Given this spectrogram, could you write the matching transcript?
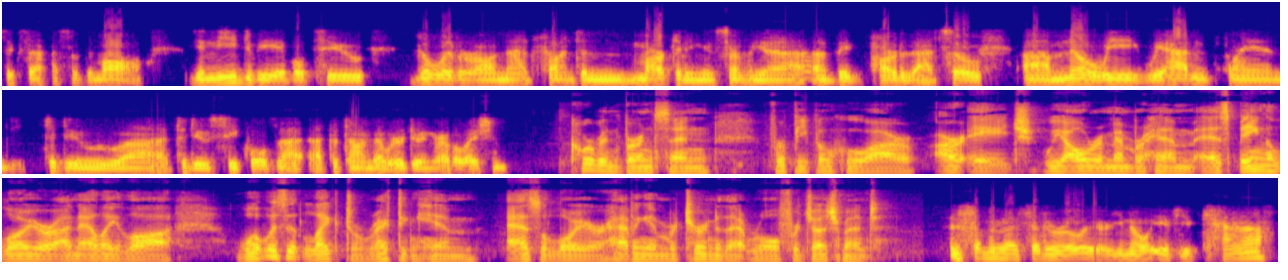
success of them all. You need to be able to deliver on that front, and marketing is certainly a, a big part of that. So, um, no, we we hadn't planned to do uh, to do sequels at, at the time that we were doing Revelation. Corbin Bernsen, for people who are our age, we all remember him as being a lawyer on LA Law. What was it like directing him as a lawyer, having him return to that role for Judgment? Something I said earlier. You know, if you cast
